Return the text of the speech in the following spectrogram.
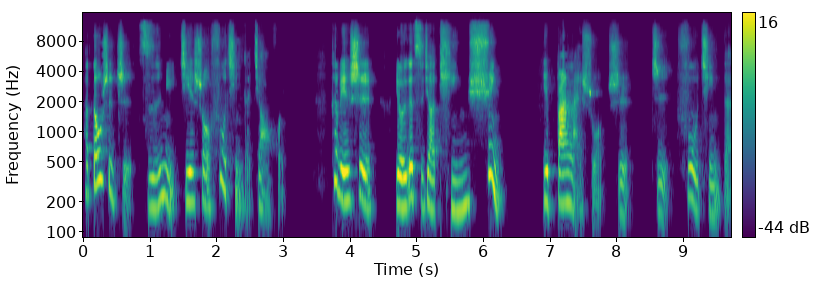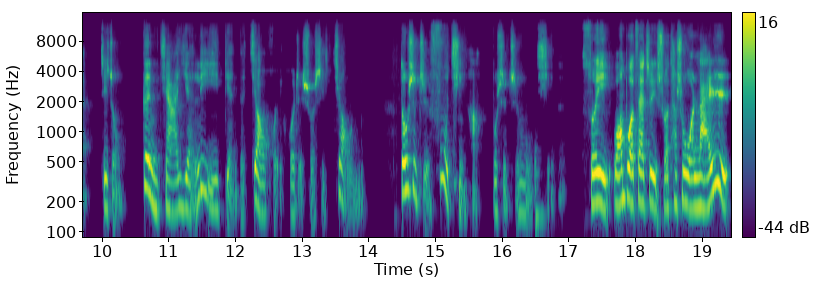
它都是指子女接受父亲的教诲。特别是有一个词叫庭训，一般来说是指父亲的这种更加严厉一点的教诲，或者说是教育，都是指父亲，哈，不是指母亲。所以王勃在这里说：“他说我来日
